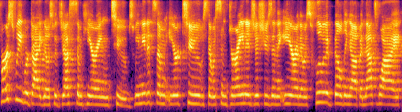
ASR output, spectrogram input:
first we were diagnosed with just some hearing tubes we needed some ear tubes there was some drainage issues in the ear and there was fluid building up and that's why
